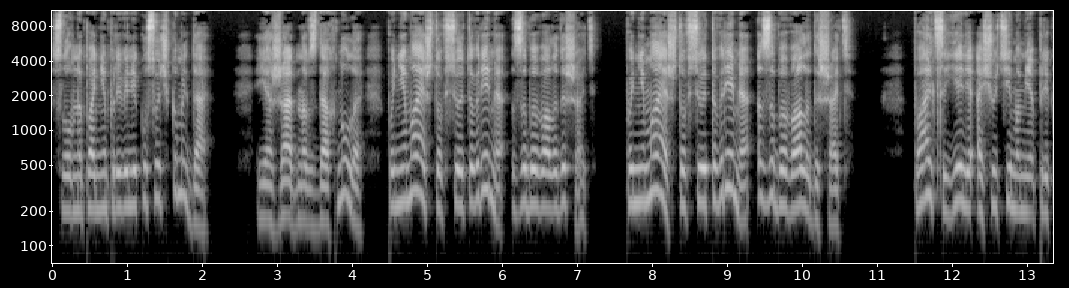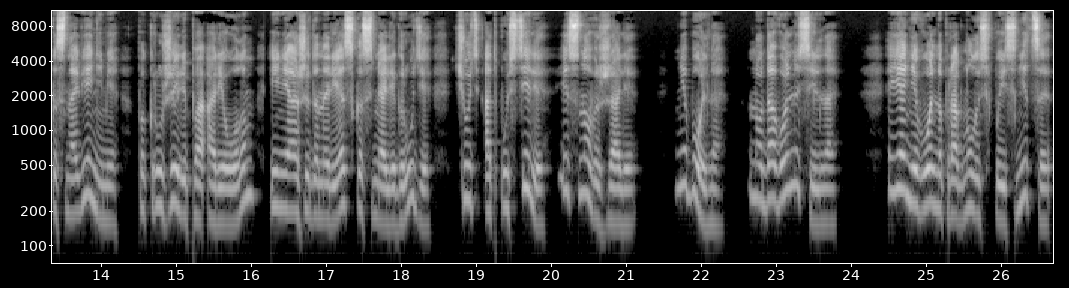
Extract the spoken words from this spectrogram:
словно по ним привели кусочком льда. Я жадно вздохнула, понимая, что все это время забывала дышать. Понимая, что все это время забывала дышать. Пальцы еле ощутимыми прикосновениями покружили по ореолам и неожиданно резко смяли груди, чуть отпустили и снова сжали. Не больно, но довольно сильно. Я невольно прогнулась в пояснице,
